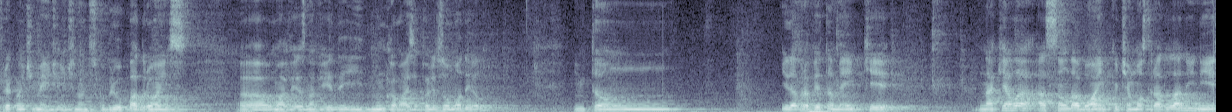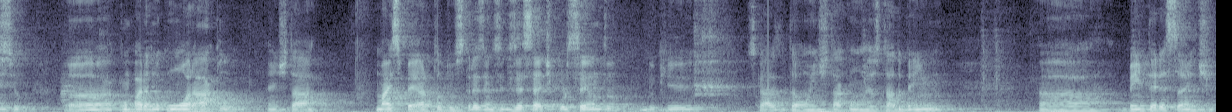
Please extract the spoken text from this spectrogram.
frequentemente, a gente não descobriu padrões uh, uma vez na vida e nunca mais atualizou o modelo. Então, e dá para ver também que naquela ação da Boeing que eu tinha mostrado lá no início, uh, comparando com o Oráculo, a gente está mais perto dos 317% do que os caras. Então a gente está com um resultado bem, uh, bem interessante.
